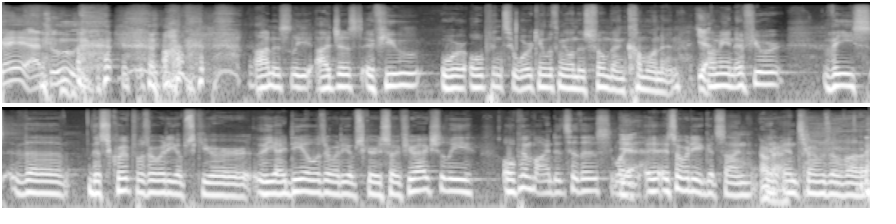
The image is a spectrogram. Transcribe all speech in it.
Yeah, yeah, absolutely. Honestly, I just if you were open to working with me on this film, then come on in. Yeah. I mean, if you're the the the script was already obscure, the idea was already obscure. So if you're actually open minded to this, like Yeah. it, it's already a good sign in, Okay. in terms of uh,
